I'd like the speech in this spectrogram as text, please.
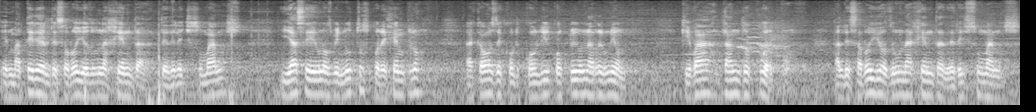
en materia del desarrollo de una agenda de derechos humanos y hace unos minutos, por ejemplo, acabamos de concluir, una reunión que va dando cuerpo al desarrollo de una agenda de derechos humanos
